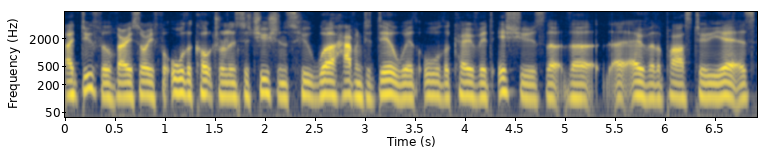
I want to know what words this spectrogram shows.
I do feel very sorry for all the cultural institutions who were having to deal with all the COVID issues that the uh, over the past two years.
